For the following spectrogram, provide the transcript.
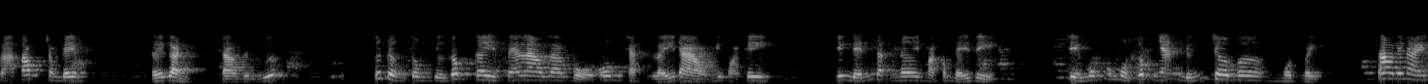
xõa tóc trong đêm. Tới gần, đào dừng bước cứ tưởng tùng từ gốc cây sẽ lao ra bổ ôm chặt lấy đào như mọi khi, nhưng đến tận nơi mà không thấy gì. Chỉ muốn có một gốc nhãn đứng trơ vơ một mình. Sao thế này?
